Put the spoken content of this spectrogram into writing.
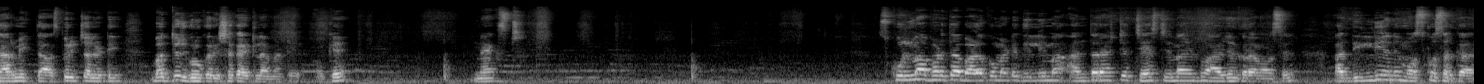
ધાર્મિકતા સ્પિરિચ્યુઆલિટી બધું જ ગ્રો કરી શકાય એટલા માટે. ઓકે નેક્સ્ટ સ્કૂલમાં ભણતા બાળકો માટે દિલ્હીમાં આંતરરાષ્ટ્રીય ચેસ ટુર્નામેન્ટનું આયોજન કરવામાં આવશે. આ દિલ્હી અને મોસ્કો સરકાર,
